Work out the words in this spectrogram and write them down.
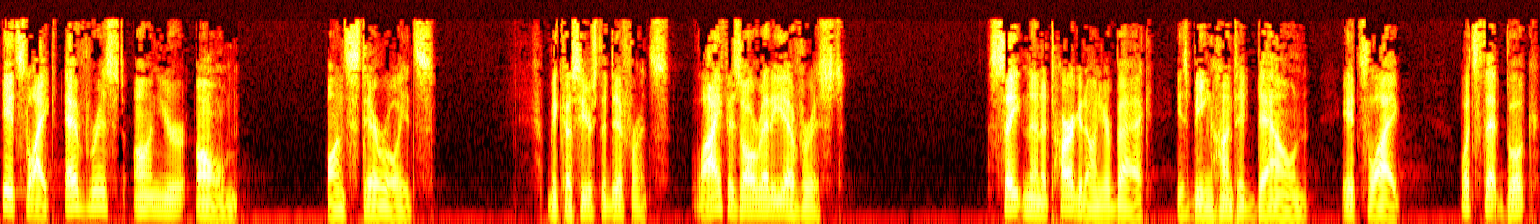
It's like Everest on your own on steroids. Because here's the difference. Life is already Everest. Satan and a target on your back is being hunted down. It's like, what's that book?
